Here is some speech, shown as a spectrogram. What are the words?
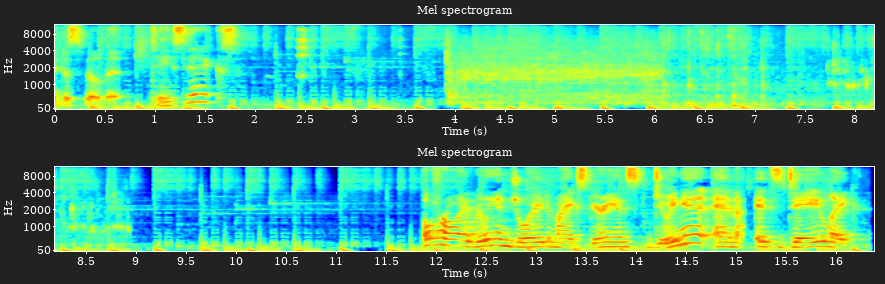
I just spilled it. Day six. Overall, I really enjoyed my experience doing it and it's day like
